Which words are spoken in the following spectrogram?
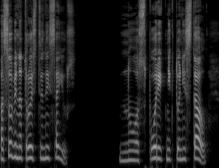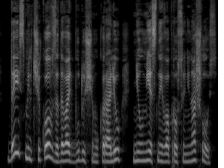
особенно Тройственный союз. Но спорить никто не стал, да и смельчаков задавать будущему королю неуместные вопросы не нашлось.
